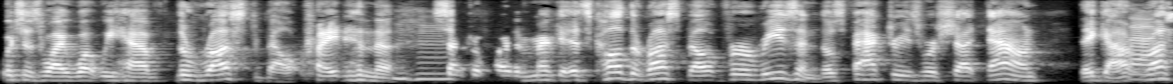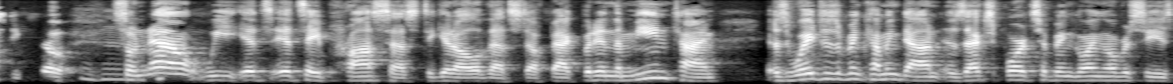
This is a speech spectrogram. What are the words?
Which is why what we have the Rust Belt, right in the mm-hmm. central part of America. It's called the Rust Belt for a reason. Those factories were shut down they got Sad. rusty. So mm-hmm. so now we it's it's a process to get all of that stuff back. But in the meantime, as wages have been coming down, as exports have been going overseas,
